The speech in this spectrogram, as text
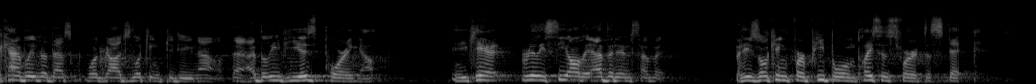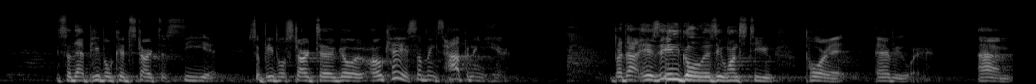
I kind of believe that that's what God's looking to do now. That I believe He is pouring out. And you can't really see all the evidence of it, but He's looking for people and places for it to stick so that people could start to see it so people start to go, okay, something's happening here. But that his end goal is he wants to pour it everywhere. Um,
